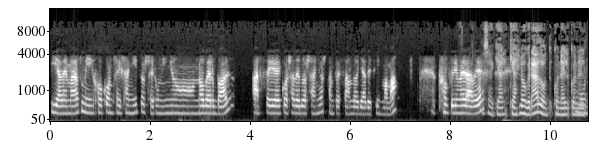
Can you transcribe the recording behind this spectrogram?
Y además mi hijo con seis añitos, ser un niño no verbal, hace cosa de dos años está empezando ya a decir mamá por primera vez. O sea, que, has logrado con el, con el,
